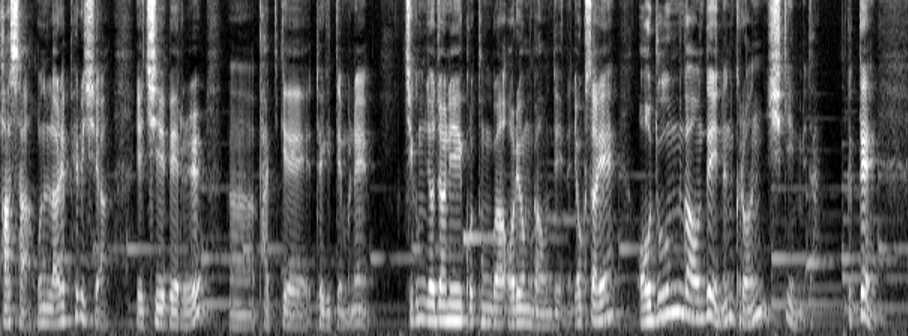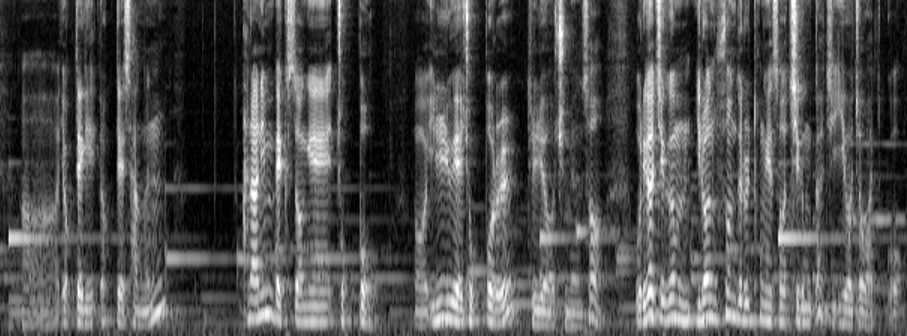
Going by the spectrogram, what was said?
바사, 오늘날의 페르시아의 지배를 어, 받게 되기 때문에 지금 여전히 고통과 어려움 가운데 있는 역사의 어두움 가운데 있는 그런 시기입니다. 그때 어, 역대 역대상은 하나님 백성의 족보, 어, 인류의 족보를 들려주면서 우리가 지금 이런 후손들을 통해서 지금까지 이어져 왔고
